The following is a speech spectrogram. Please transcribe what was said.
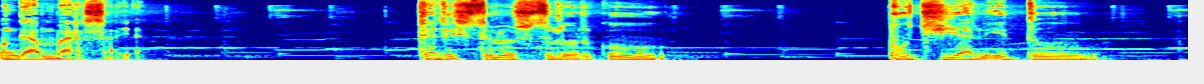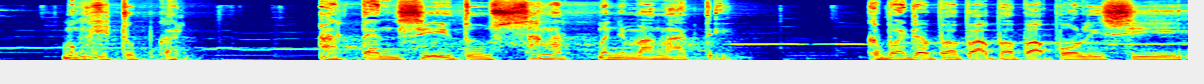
menggambar saya. Jadi sedulur-sedulurku, pujian itu menghidupkan. Atensi itu sangat menyemangati. Kepada bapak-bapak polisi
